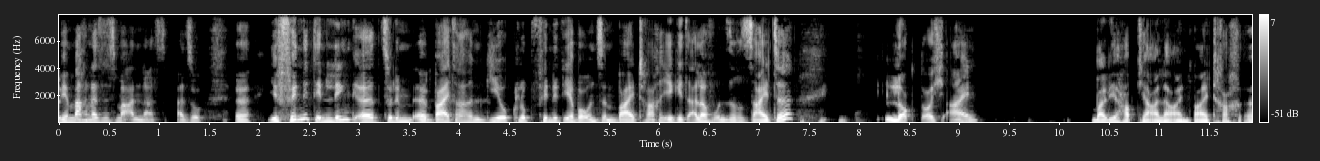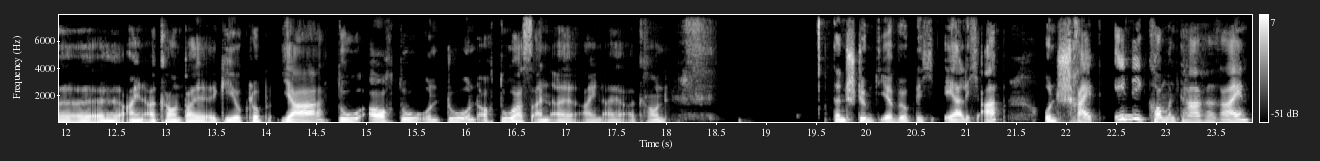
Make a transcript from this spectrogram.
Wir machen das jetzt mal anders. Also, äh, ihr findet den Link äh, zu dem äh, Beitrag im Geoclub, findet ihr bei uns im Beitrag. Ihr geht alle auf unsere Seite, loggt euch ein, weil ihr habt ja alle einen Beitrag, äh, äh einen Account bei Geoclub. Ja, du, auch du und du und auch du hast einen, äh, einen äh, Account. Dann stimmt ihr wirklich ehrlich ab und schreibt in die Kommentare rein,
